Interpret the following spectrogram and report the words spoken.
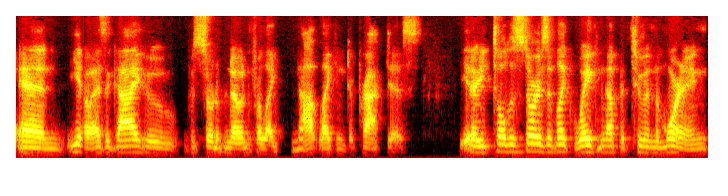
And, you know, as a guy who was sort of known for like not liking to practice, you know, he told us stories of like waking up at two in the morning,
